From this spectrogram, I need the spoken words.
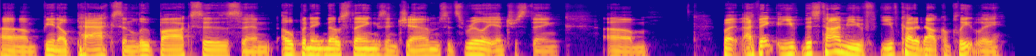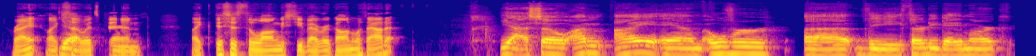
um, you know, packs and loot boxes and opening those things and gems. It's really interesting. Um, but I think you this time you've you've cut it out completely, right? Like yeah. so it's been like this is the longest you've ever gone without it. Yeah, so I'm I am over uh the 30 day mark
